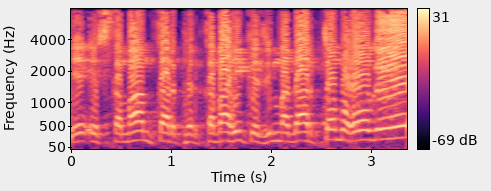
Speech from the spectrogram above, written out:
یہ اس تمام تر پھر تباہی کے ذمہ دار تم ہوگے۔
